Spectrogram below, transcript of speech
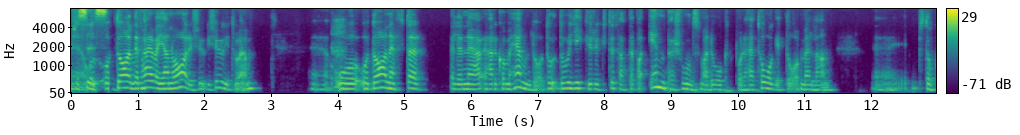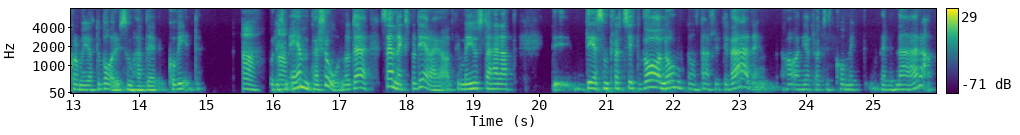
Eh, Precis. Och, och dagen, det här var januari 2020 tror jag. Eh, Och, och dagen efter, eller när jag hade kommit hem då, då, då gick ju ryktet att det var en person som hade åkt på det här tåget då mellan eh, Stockholm och Göteborg som hade covid. Ah, Och liksom ah. en person och där, sen exploderar ju allting. Men just det här att det, det som plötsligt var långt någonstans ute i världen har helt plötsligt kommit väldigt nära.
